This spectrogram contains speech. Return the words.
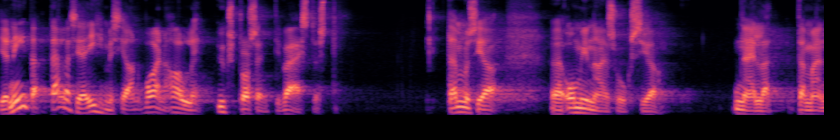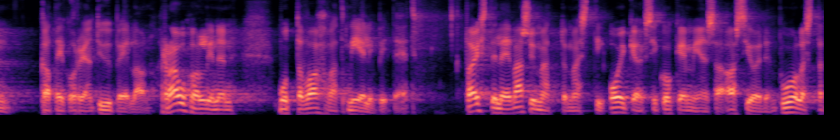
Ja niitä, tällaisia ihmisiä on vain alle 1 prosentti väestöstä. Tämmöisiä ominaisuuksia näillä tämän kategorian tyypeillä on rauhallinen, mutta vahvat mielipiteet taistelee väsymättömästi oikeaksi kokemiensa asioiden puolesta,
